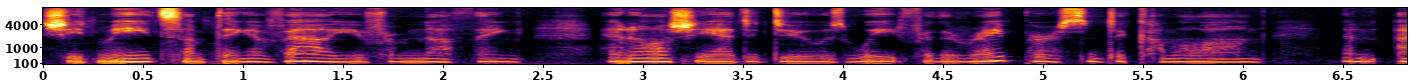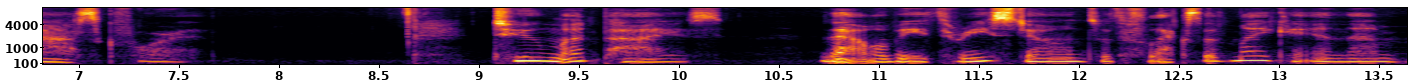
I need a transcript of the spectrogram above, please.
She'd made something of value from nothing, and all she had to do was wait for the right person to come along and ask for it. Two mud pies. That will be three stones with flecks of mica in them.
